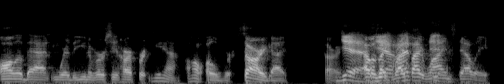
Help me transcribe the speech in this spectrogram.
all of that and where the University of Hartford, yeah, all over. Sorry, guys. Sorry. Yeah, I was yeah, like right I- by it- Ryan's Deli.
